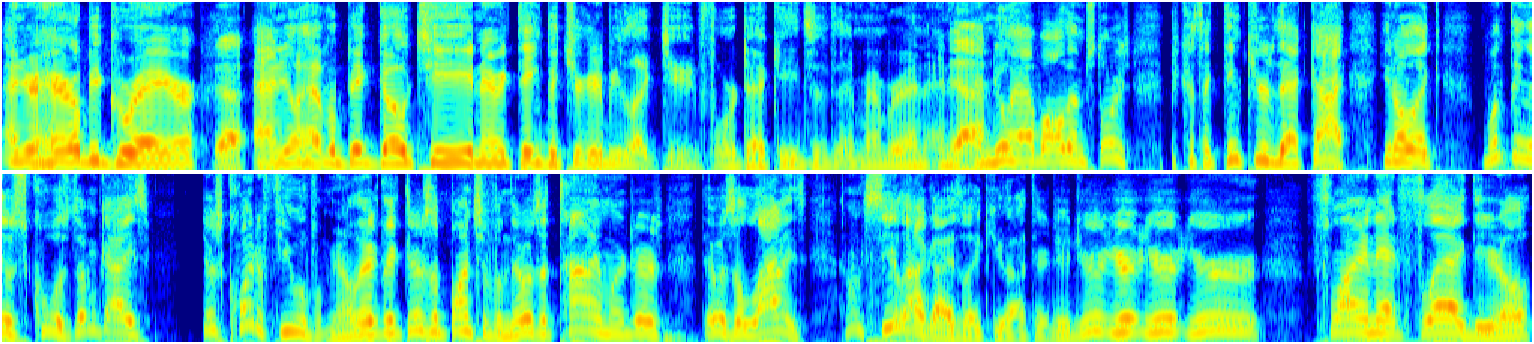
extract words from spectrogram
and your hair will be grayer Yeah. and you'll have a big goatee and everything but you're going to be like dude four decades of remember and and, Yeah. and you'll have all them stories because I think you're that guy. You know like one thing that was cool is them guys there's quite a few of them, you know. There, like, there's a bunch of them. There was a time where there's there was a lot of these. I don't see a lot of guys like you out there, dude. You're you're you're you're flying that flag. You know,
